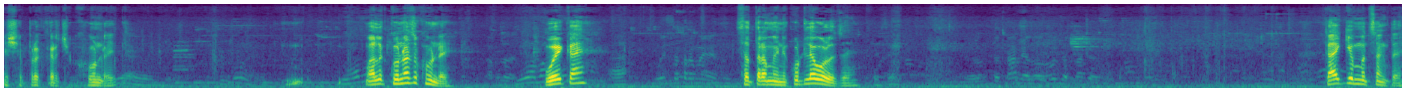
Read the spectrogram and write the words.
अशा प्रकारचे खोंड आहेत. मालक कोणाचं खोंड आहे? वय काय? सतरा महिने. कुठल्या वळूच आहे? काय किंमत सांगताय?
